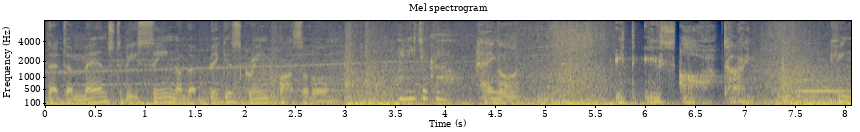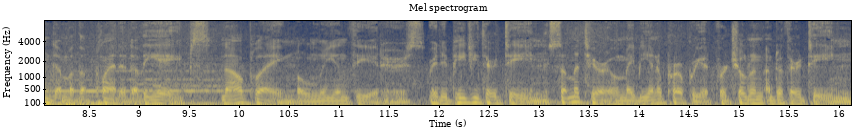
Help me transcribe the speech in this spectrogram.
that demands to be seen on the biggest screen possible. We need to go. Hang on. It is our time. Kingdom of the Planet of the Apes. Now playing only in theaters. Rated PG 13. Some material may be inappropriate for children under 13.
